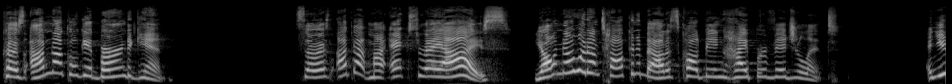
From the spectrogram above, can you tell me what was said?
because I'm not gonna get burned again. So I got my x ray eyes. Y'all know what I'm talking about. It's called being hyper vigilant. And you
